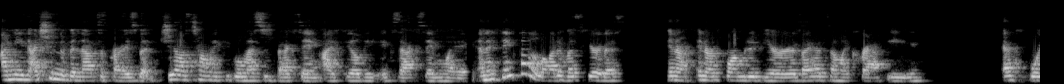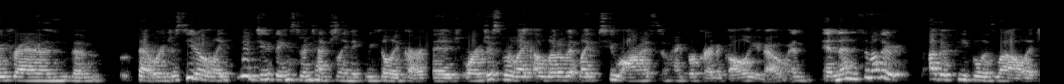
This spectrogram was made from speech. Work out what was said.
I mean, I shouldn't have been that surprised, but just how many people messaged back saying, I feel the exact same way. And I think that a lot of us hear this in our in our formative years. I had some like crappy ex-boyfriends and that were just, you know, like would do things to intentionally make me feel like garbage or just were like a little bit like too honest and hypercritical, you know, and and then some other other people as well. Which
